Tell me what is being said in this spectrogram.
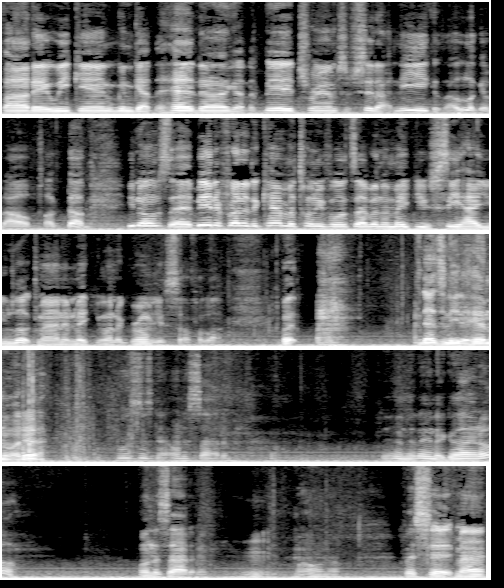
five day weekend. We gonna got the head done, got the beard trimmed, some shit I need because I look at all fucked up. You know what I'm saying? Being in front of the camera 24 7 to make you see how you look, man, and make you want to groom yourself a lot. But that's neither here nor there. Who's this guy on the side of me? Man, that ain't a guy at all on the side of me. Mm, I don't know. But shit, man.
